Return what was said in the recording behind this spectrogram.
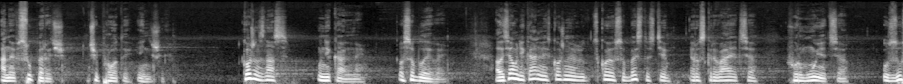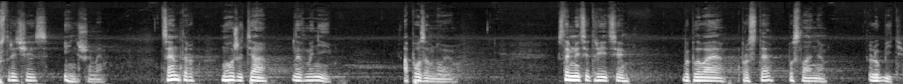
а не всупереч чи проти інших. Кожен з нас унікальний, особливий. Але ця унікальність кожної людської особистості розкривається, формується у зустрічі з іншими. Центр мого життя не в мені, а поза мною. З таємниці трійці випливає просте послання: любіть,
